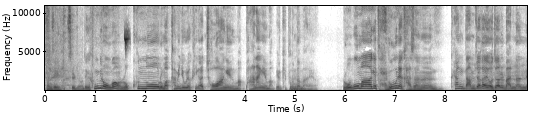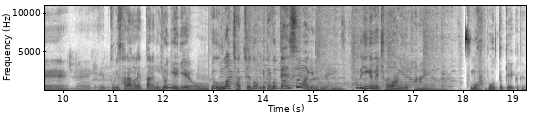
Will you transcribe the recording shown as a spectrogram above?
전 세계 휩쓸죠. 근데 흥미로운 건 로큰롤 음악 하면 이제 우리가 그러니까 저항의 음악, 반항의 음악 이렇게 부른단 말이에요. 록 음악의 대부분의 가사는 그냥 남자가 여자를 만났네, 에, 에, 둘이 사랑을 했다네, 뭐 이런 얘기예요. 그리고 음악 자체도 이게 대부분 댄스 음악이거든요. 근데 이게 왜 저항이고 반항이냐? 부모가 못 듣게 했거든.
